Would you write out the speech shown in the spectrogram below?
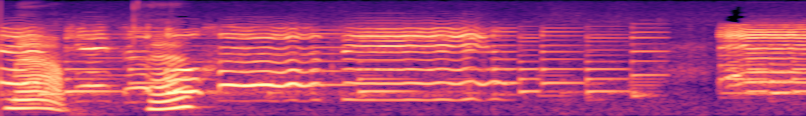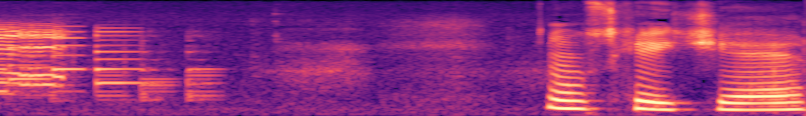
Maar ja, hè? Ons geetje.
